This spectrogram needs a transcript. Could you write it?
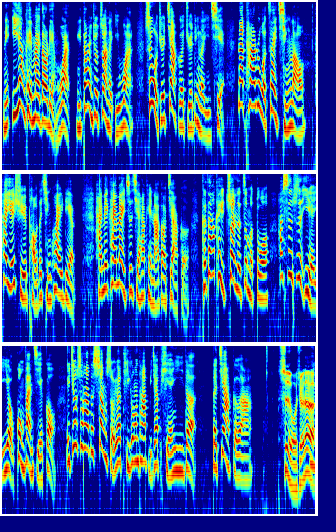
你一样可以卖到两万，你当然就赚了一万。所以我觉得价格决定了一切。那他如果再勤劳，他也许跑得勤快一点，还没开卖之前，他可以拿到价格。可是他可以赚的这么多，他是不是也有共犯结构？也就是说，他的上手要提供他比较便宜的的价格啊。是，我觉得，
